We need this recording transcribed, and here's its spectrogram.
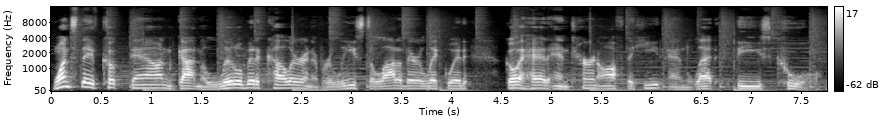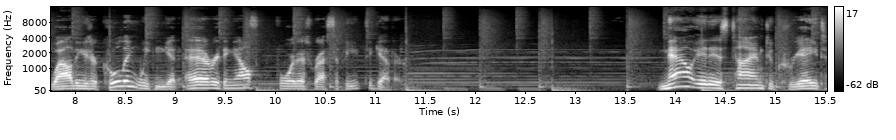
Once they've cooked down, gotten a little bit of color, and have released a lot of their liquid, go ahead and turn off the heat and let these cool. While these are cooling, we can get everything else for this recipe together. Now it is time to create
